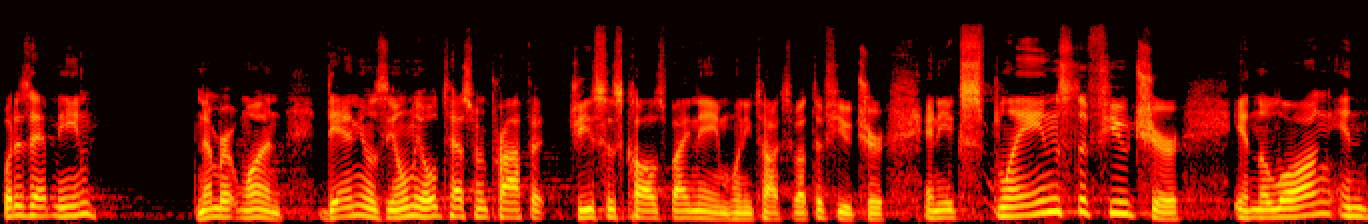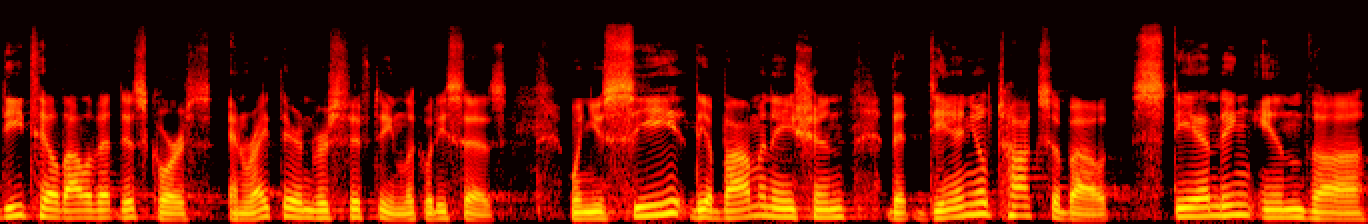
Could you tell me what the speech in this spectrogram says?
What does that mean? Number one, Daniel is the only Old Testament prophet Jesus calls by name when he talks about the future, and he explains the future in the long and detailed Olivet Discourse. And right there in verse 15, look what he says. When you see the abomination that Daniel talks about standing in the,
